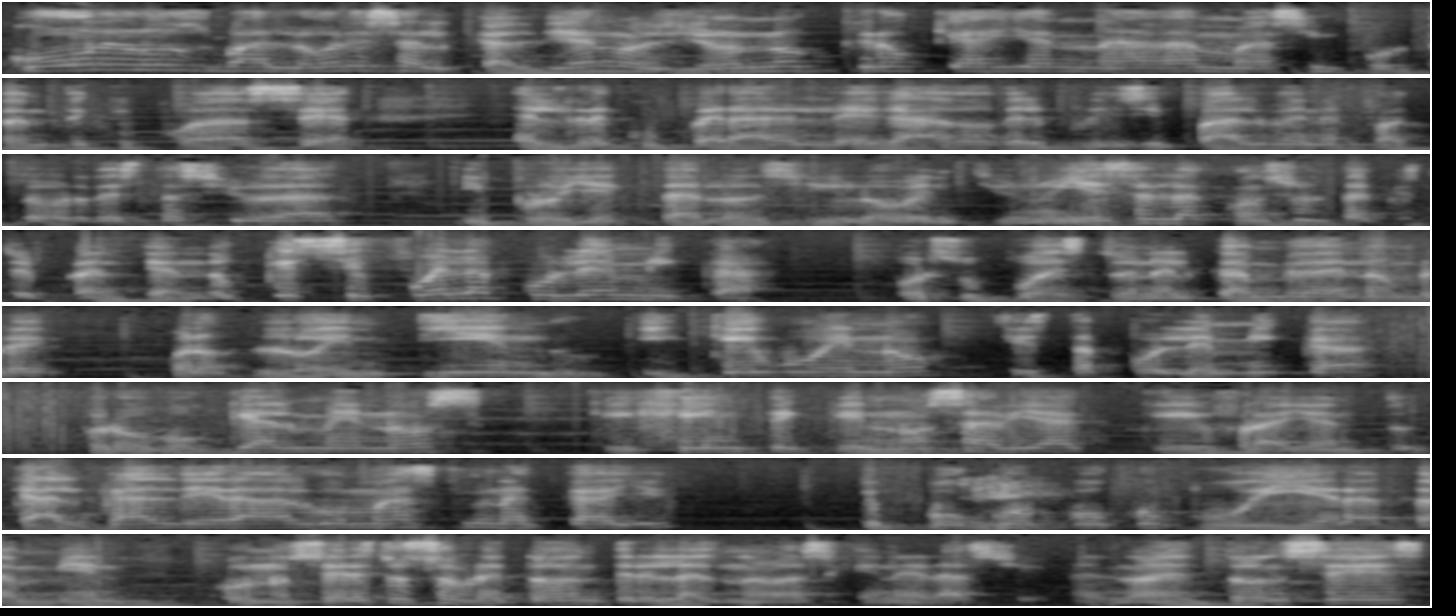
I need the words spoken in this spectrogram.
con los valores alcaldianos. Yo no creo que haya nada más importante que pueda hacer el recuperar el legado del principal benefactor de esta ciudad y proyectarlo al siglo XXI. Y esa es la consulta que estoy planteando, que se fue la polémica, por supuesto, en el cambio de nombre, bueno, lo entiendo y qué bueno que esta polémica provoque al menos que gente que no sabía que, Fray que alcalde era algo más que una calle, que poco a poco pudiera también conocer esto, sobre todo entre las nuevas generaciones, ¿no? Entonces,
